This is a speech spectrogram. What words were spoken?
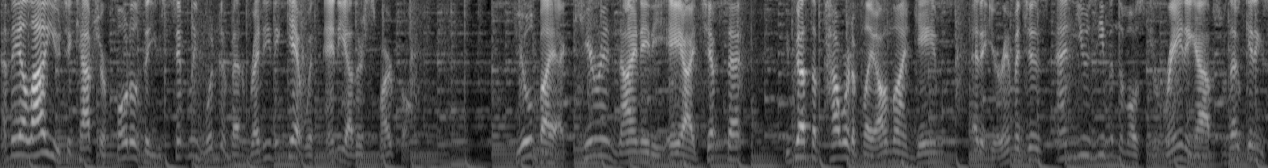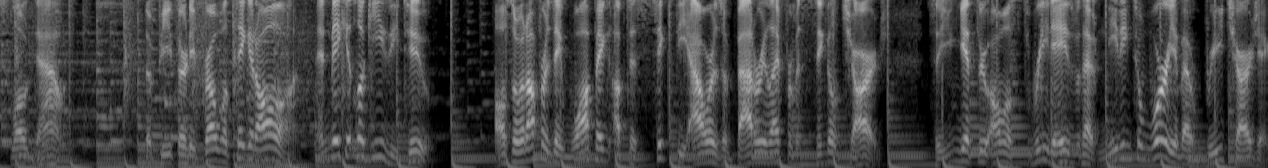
and they allow you to capture photos that you simply wouldn't have been ready to get with any other smartphone. Fueled by a Kirin 980 AI chipset, you've got the power to play online games, edit your images, and use even the most draining apps without getting slowed down. The P30 Pro will take it all on and make it look easy too. Also, it offers a whopping up to 60 hours of battery life from a single charge, so you can get through almost 3 days without needing to worry about recharging.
